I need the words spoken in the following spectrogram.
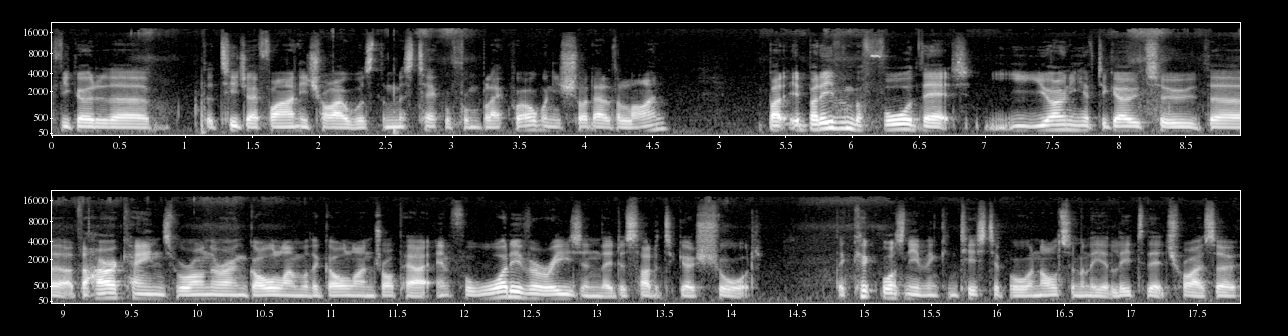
if you go to the the TJ Faiane try, was the missed tackle from Blackwell when he shot out of the line. But but even before that, you only have to go to the the Hurricanes were on their own goal line with a goal line dropout, and for whatever reason they decided to go short the kick wasn't even contestable, and ultimately it led to that try. So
